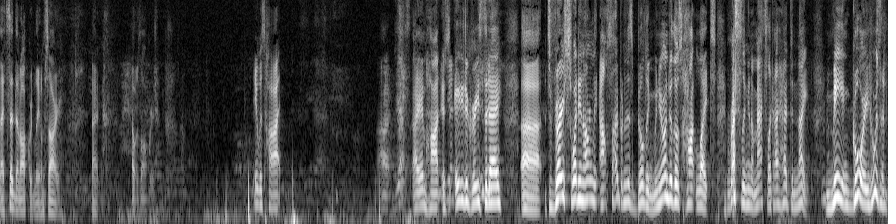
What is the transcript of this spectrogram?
I said that awkwardly. I'm sorry. That, that was awkward. It was hot. Uh, yes, I am hot. It's 80 degrees today. Uh, it's very sweaty, not only outside, but in this building. When you're under those hot lights, wrestling in a match like I had tonight, me and Gory, who is a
